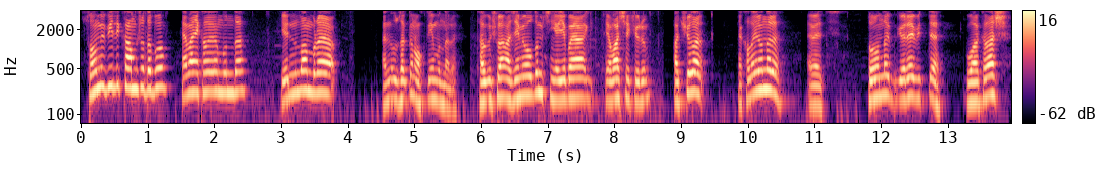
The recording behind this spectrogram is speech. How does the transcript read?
Son bir birlik kalmış o da bu. Hemen yakalayalım bunu da. Gelin ulan buraya. Ben de uzaktan oklayayım bunları. Tabii şu an acemi olduğum için yayı bayağı yavaş çekiyorum. Kaçıyorlar. Yakalayın onları. Evet. Sonunda görev bitti. Bu arkadaş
